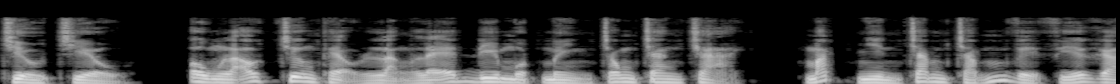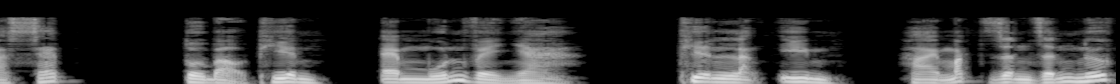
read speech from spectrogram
chiều chiều, ông lão Trương Thẹo lặng lẽ đi một mình trong trang trại, mắt nhìn chăm chăm về phía ga xếp. Tôi bảo Thiên, em muốn về nhà. Thiên lặng im, hai mắt dần dấn nước.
